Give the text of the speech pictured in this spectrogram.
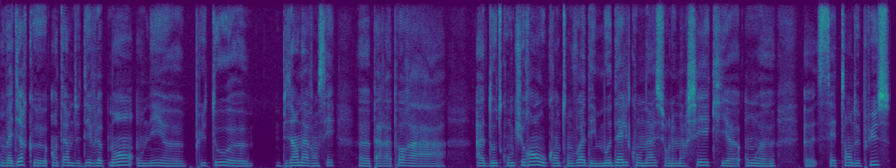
on va dire qu'en termes de développement, on est plutôt bien avancé par rapport à, d'autres concurrents ou quand on voit des modèles qu'on a sur le marché qui ont 7 ans de plus,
